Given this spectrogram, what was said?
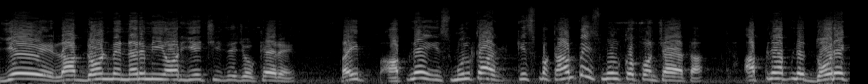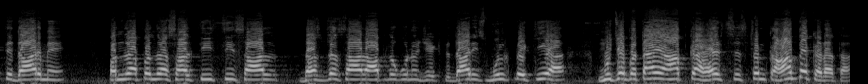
ये लॉकडाउन में नरमी और ये चीज़ें जो कह रहे हैं, भाई, आपने इस मुल्क का किस मकाम पे इस मुल्क को पहुँचाया था? अपने अपने दौर इकतदार में, पंद्रह पंद्रह साल, तीस तीस साल, दस दस साल आप लोगों ने जो इकतदार इस मुल्क पे किया, मुझे बताएँ आपका हेल्थ सिस्टम कहाँ पे खड़ा था?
